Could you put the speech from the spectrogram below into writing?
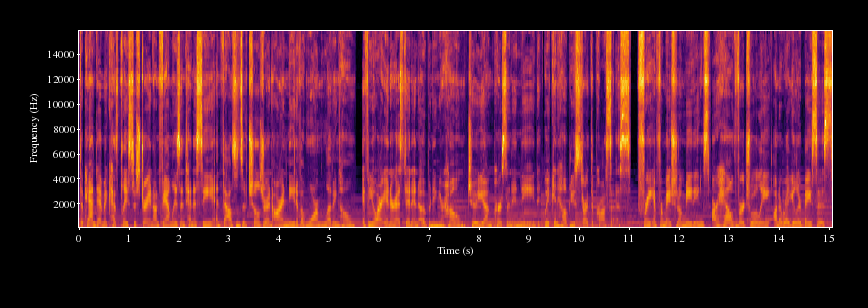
The pandemic has placed a strain on families in Tennessee, and thousands of children are in need of a warm, loving home. If you are interested in opening your home to a young person in need, we can help you start the process. Free informational meetings are held virtually on a regular basis.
